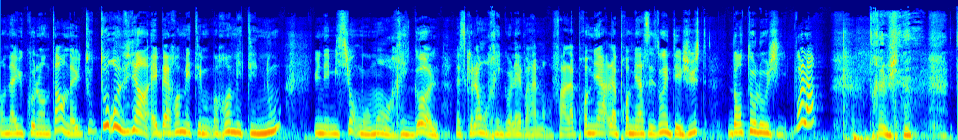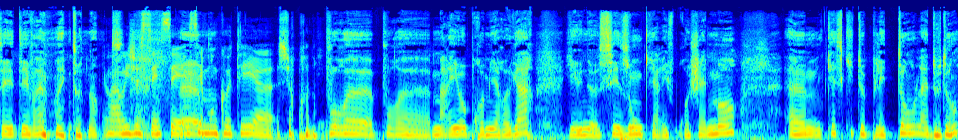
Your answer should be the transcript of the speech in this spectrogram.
on a eu Colanta, on a eu tout, tout revient. Eh ben remettez, remettez-nous une émission où au moins on rigole, parce que là on rigolait vraiment. Enfin la première, la première saison était juste d'anthologie. Voilà. Très bien. T'es vraiment étonnante. Ouais, oui, je sais, c'est Euh, mon côté euh, surprenant. Pour euh, pour euh, Mario premier regard, il y a une saison qui arrive prochainement. Qu'est-ce qui te plaît tant là-dedans?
